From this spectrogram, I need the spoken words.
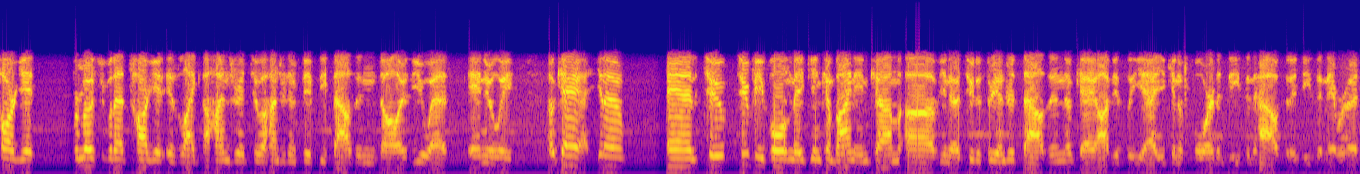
target for most people, that target is like a hundred to hundred and fifty thousand dollars U.S. annually. Okay, you know, and two two people making combined income of you know two to three hundred thousand. Okay, obviously, yeah, you can afford a decent house in a decent neighborhood.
